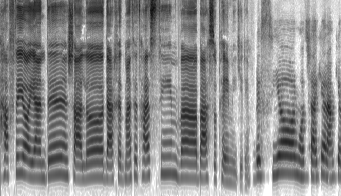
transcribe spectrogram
هفته آینده انشالله در خدمتت هستیم و بحث و پی می‌گیریم. بسیار متشکرم که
